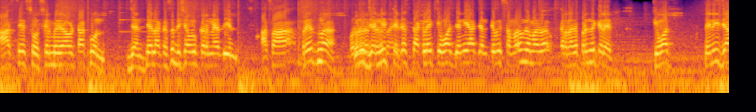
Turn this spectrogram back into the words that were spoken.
आज ते सोशल मीडियावर टाकून जनतेला कसं दिशाभूल करण्यात येईल असा प्रयत्न ज्यांनी स्टेटस टाकले किंवा ज्यांनी हा जनतेमध्ये संभ्रम निर्माण करण्याचा प्रयत्न केलेत किंवा त्यांनी ज्या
